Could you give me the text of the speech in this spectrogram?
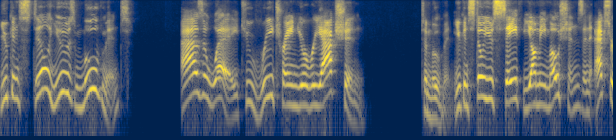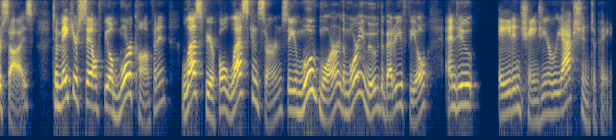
you can still use movement as a way to retrain your reaction to movement. You can still use safe, yummy motions and exercise to make yourself feel more confident, less fearful, less concerned. So you move more. The more you move, the better you feel, and to aid in changing your reaction to pain.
